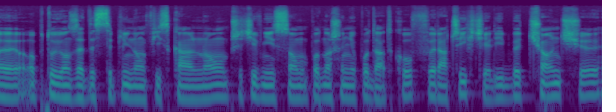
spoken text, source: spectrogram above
E, optują za dyscypliną fiskalną, przeciwni są podnoszeniu podatków, raczej chcieliby ciąć e,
